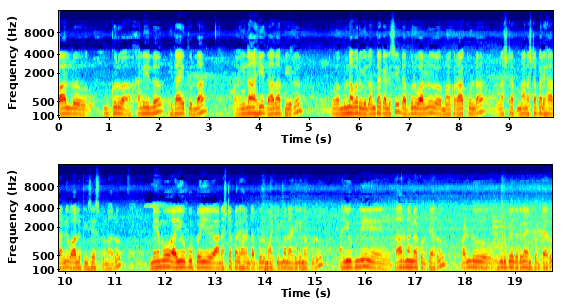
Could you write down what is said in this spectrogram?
వాళ్ళు ముగ్గురు ఖలీలు హిదాయతుల్లా ఇలాహి దాదాపీరు మునవర్ వీళ్ళంతా కలిసి డబ్బులు వాళ్ళు మాకు రాకుండా నష్ట మా నష్టపరిహారాన్ని వాళ్ళు తీసేసుకున్నారు. మేము అయూబ్ పోయి ఆ నష్టపరిహారం డబ్బులు మాకు ఇమ్మని అడిగినప్పుడు అయూబ్ని దారుణంగా కొట్టారు. పళ్ళు ఊడిపోయేటట్టుగా ఆయన కొట్టారు.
